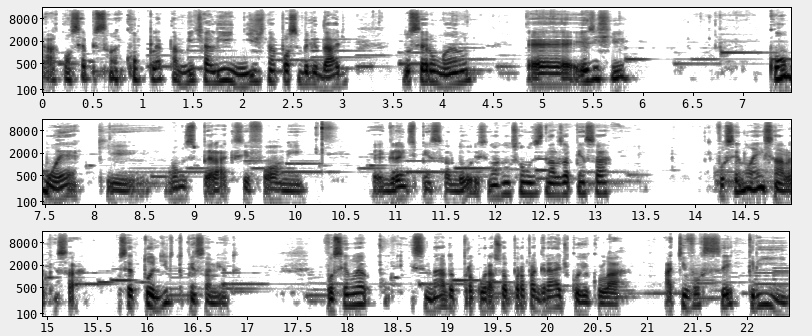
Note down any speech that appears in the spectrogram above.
a concepção é completamente alienígena a possibilidade do ser humano é, existir. Como é que vamos esperar que se formem é, grandes pensadores se nós não somos ensinados a pensar? Você não é ensinado a pensar. Você é tolhido do pensamento. Você não é ensinado a procurar sua própria grade curricular, a que você crie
